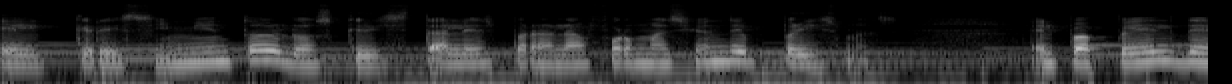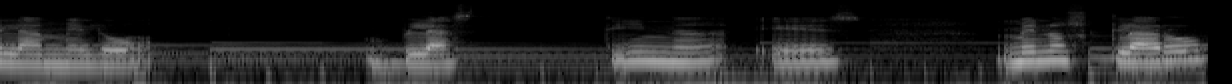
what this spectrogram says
el crecimiento de los cristales para la formación de prismas. El papel de la ameloblastina es menos claro,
